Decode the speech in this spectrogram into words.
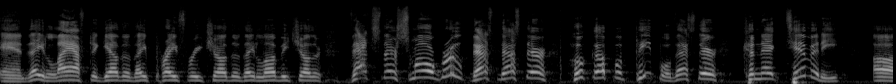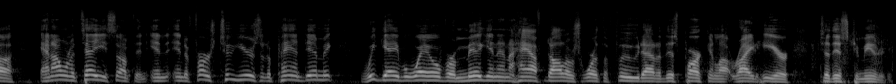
and they laugh together, they pray for each other, they love each other. That's their small group. That's that's their hookup of people. That's their connectivity. Uh, and I want to tell you something. In, in the first two years of the pandemic, we gave away over a million and a half dollars worth of food out of this parking lot right here to this community.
